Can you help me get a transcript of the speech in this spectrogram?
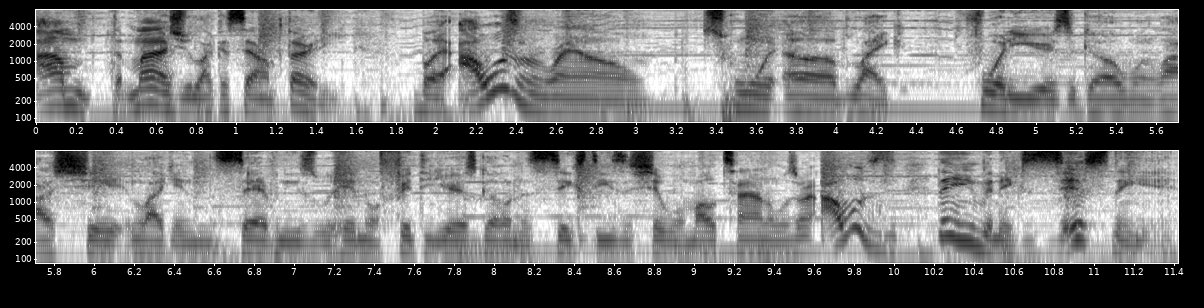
I'm mind you, like I said, I'm 30, but I wasn't around 20, uh, like 40 years ago when a lot of shit like in the 70s was hitting, or 50 years ago in the 60s and shit when Motown was around. I was they even exist then.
